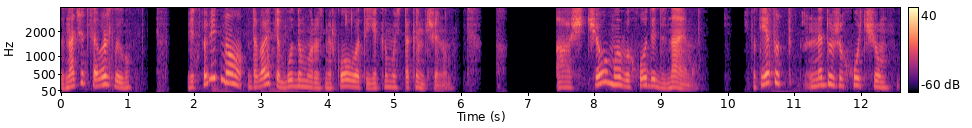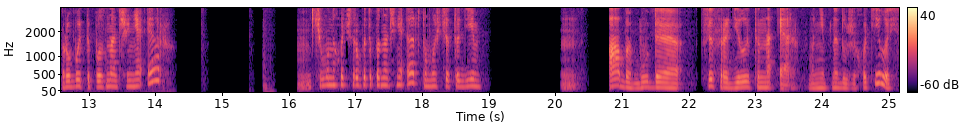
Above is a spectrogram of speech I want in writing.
Значить, це важливо. Відповідно, давайте будемо розмірковувати якимось таким чином. А що ми, виходить, знаємо? От я тут не дуже хочу робити позначення R. Чому не хочу робити позначення R? Тому що тоді АБ буде цифра ділити на R. Мені б не дуже хотілося.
